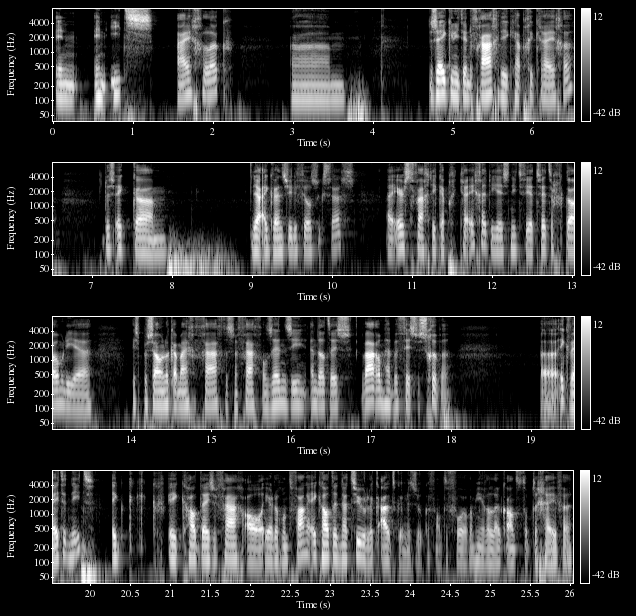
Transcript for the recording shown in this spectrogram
in, in iets eigenlijk. Um, zeker niet in de vragen die ik heb gekregen. Dus ik, um, ja, ik wens jullie veel succes. De uh, eerste vraag die ik heb gekregen, die is niet via Twitter gekomen. Die uh, is persoonlijk aan mij gevraagd. Dat is een vraag van Zenzi. En dat is, waarom hebben vissen schubben? Uh, ik weet het niet. Ik, ik, had deze vraag al eerder ontvangen. Ik had dit natuurlijk uit kunnen zoeken van tevoren om hier een leuk antwoord op te geven.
